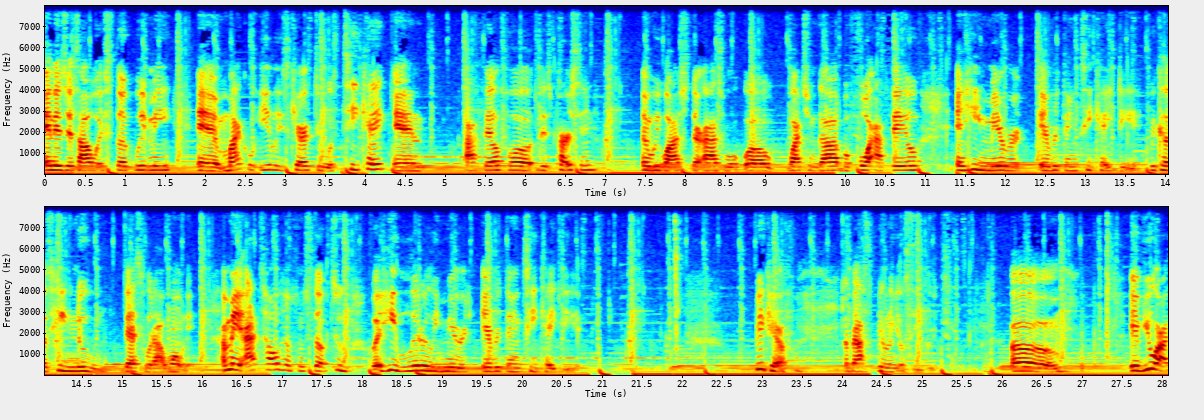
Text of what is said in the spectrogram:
and it just always stuck with me. And Michael Ealy's character was Tea Cake and I fell for this person and we watched their eyes were uh, watching God before I fell and he mirrored everything Tea Cake did because he knew that's what I wanted. I mean, I told him some stuff too, but he literally mirrored everything Tea Cake did. Be careful about spilling your secrets. Um, if you are,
